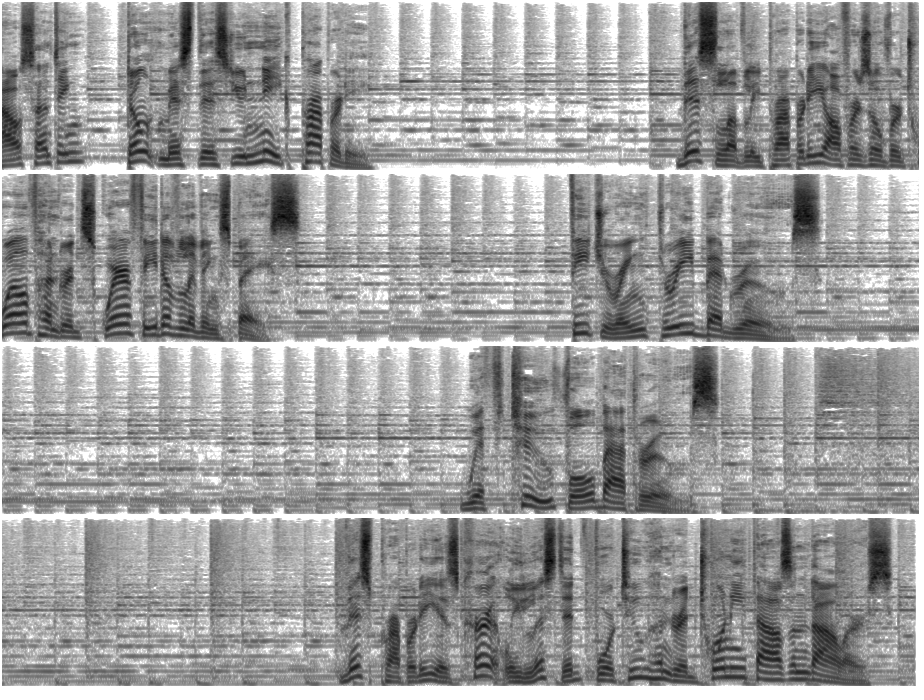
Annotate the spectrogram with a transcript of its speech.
House hunting? Don't miss this unique property. This lovely property offers over 1,200 square feet of living space. Featuring three bedrooms. With two full bathrooms. This property is currently listed for $220,000.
